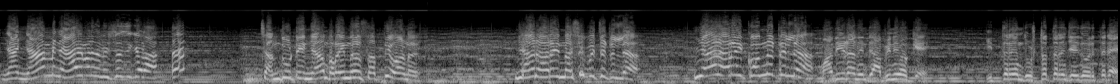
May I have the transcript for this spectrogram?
ഞാൻ ഞാൻ പിന്നെ ആരെ പറഞ്ഞ് വിശ്വസിക്കടാ? ഏ? ചന്തൂട്ടി ഞാൻ പറയുന്നത് സത്യമാണ്. ഞാൻ ആരെയും നശിപ്പിച്ചിട്ടില്ല. ഞാൻ ആരെയും കൊന്നിട്ടില്ല. മതിയുടെ നിന്റെ അഭിനയമൊക്കെ. ഇത്രയും ദുഷ്ടത്തരം ചെയ്ത ഒരുത്തരെ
